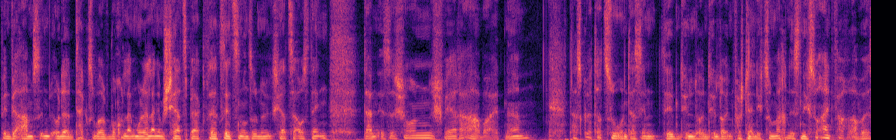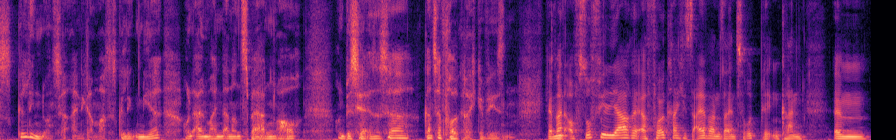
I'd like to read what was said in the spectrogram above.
Wenn wir abends in, oder tagsüber wochenlang oder lang im Scherzberg sitzen und so eine Scherze ausdenken, dann ist es schon schwere Arbeit, ne? Das gehört dazu und das den, den, Leuten, den Leuten verständlich zu machen, ist nicht so einfach, aber es gelingt uns ja einigermaßen. Es gelingt mir und all meinen anderen Zwergen auch. Und bisher ist es ja ganz erfolgreich gewesen. Wenn man auf so viele Jahre erfolgreiches Albernsein zurückblicken kann, ähm,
